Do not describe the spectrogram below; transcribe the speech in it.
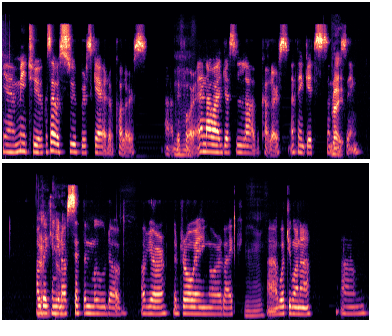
Yeah, me too, because I was super scared of colors uh, Mhm. before, and now I just love colors. I think it's Right. amazing how Yeah, they can, you know, kinda- set the mood of of your your drawing or like hmm uh, what you wanna, um,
